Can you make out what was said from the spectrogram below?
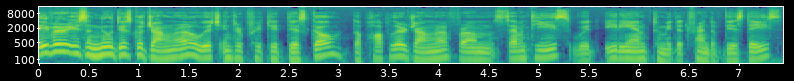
Fever is a new disco genre which interpreted disco, the popular genre from 70s with EDM to meet the trend of these days.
